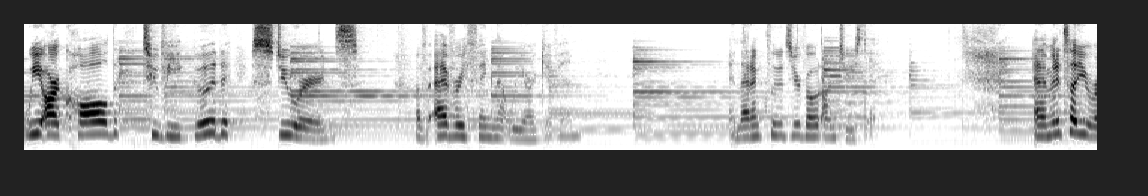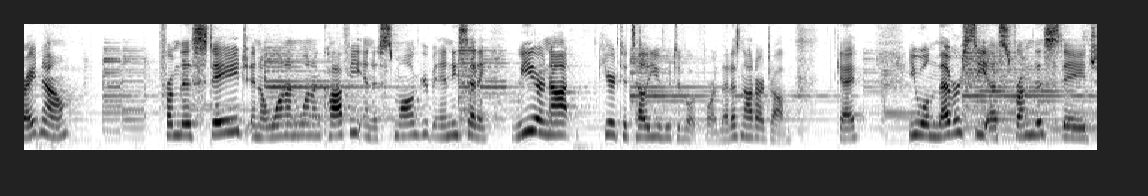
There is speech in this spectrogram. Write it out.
We are called to be good stewards of everything that we are given and that includes your vote on Tuesday. And I'm going to tell you right now, from this stage, in a one on one on coffee, in a small group, in any setting, we are not here to tell you who to vote for. That is not our job, okay? You will never see us from this stage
